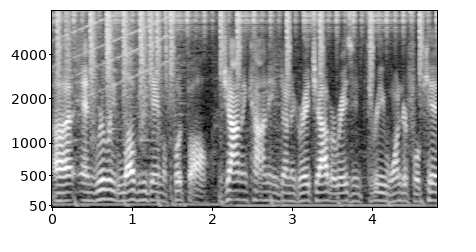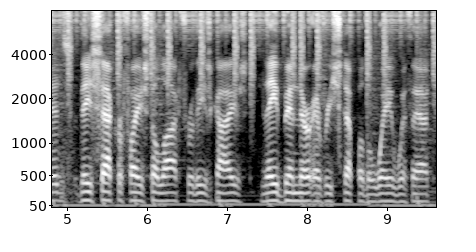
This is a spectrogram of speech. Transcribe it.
uh, and really love the game of football. John and Connie have done a great job of raising three wonderful kids. They sacrificed a lot for these guys. They've been there every step of the way with that.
